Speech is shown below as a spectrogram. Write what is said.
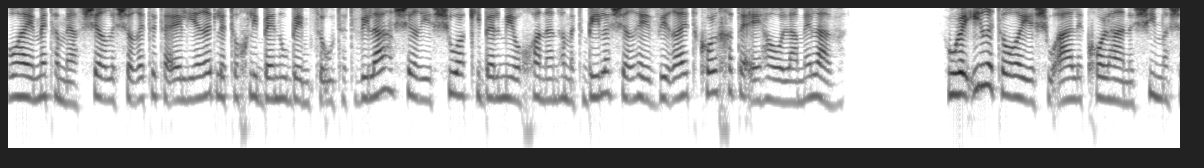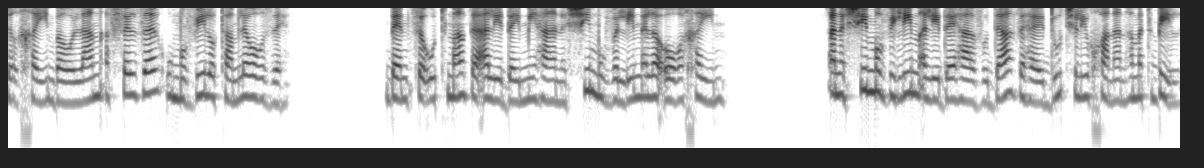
או האמת המאפשר לשרת את האל ירד לתוך ליבנו באמצעות הטבילה אשר ישוע קיבל מיוחנן המטביל אשר העבירה את כל חטאי העולם אליו. הוא האיר את אור הישועה לכל האנשים אשר חיים בעולם אפל זה ומוביל אותם לאור זה. באמצעות מה ועל ידי מי האנשים מובלים אל האור החיים. אנשים מובילים על ידי העבודה והעדות של יוחנן המטביל.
